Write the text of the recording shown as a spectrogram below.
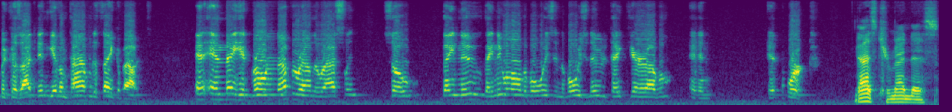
because I didn't give them time to think about it. And, and they had grown up around the wrestling, so they knew they knew all the boys, and the boys knew to take care of them, and it worked. That's tremendous.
